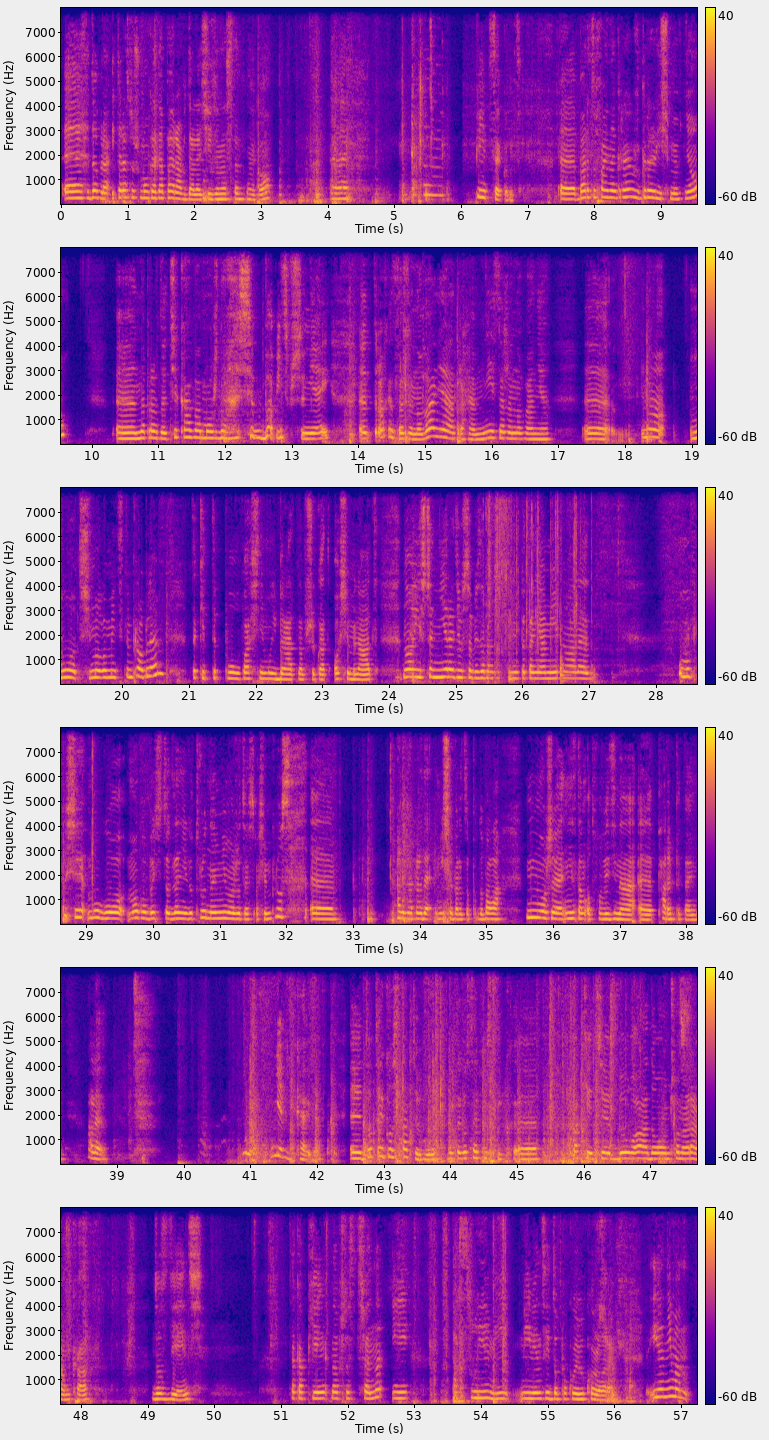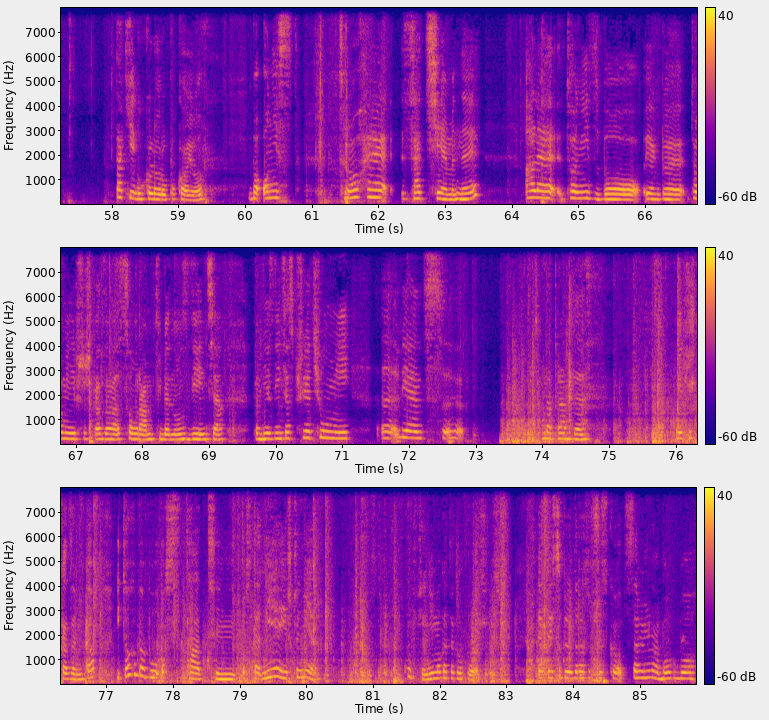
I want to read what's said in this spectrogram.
E, dobra, i teraz już mogę naprawdę lecieć do następnego. E, 5 sekund. E, bardzo fajna gra, już graliśmy w nią. E, naprawdę ciekawa, można się ubawić przy niej. E, trochę zażenowania, trochę mniej zażenowania. E, no, młodsi mogą mieć z tym problem. Takie typu właśnie mój brat na przykład, 8 lat. No jeszcze nie radził sobie za bardzo z tymi pytaniami, no ale umówmy się, mogło, mogło być to dla niego trudne, mimo że to jest 8+. Plus. E, ale naprawdę mi się bardzo podobała, mimo że nie znam odpowiedzi na e, parę pytań, ale nie wnikajmy. E, Do tego statywu, do tego selfie stick e, w pakiecie była dołączona ramka do zdjęć. Taka piękna, przestrzenna i pasuje mi mniej więcej do pokoju kolorem. Ja nie mam takiego koloru pokoju, bo on jest trochę za ciemny, ale to nic, bo jakby to mi nie przeszkadza. Są ramki, będą zdjęcia, pewnie zdjęcia z przyjaciółmi, e, więc e, naprawdę nie przeszkadza mi to. I to chyba był ostatni, osta nie, jeszcze nie. Kurczę, nie mogę tego włożyć. Ja tutaj sobie od razu wszystko odstawiam na bok, bo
